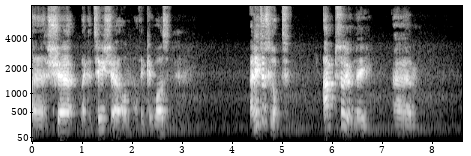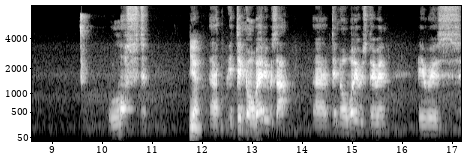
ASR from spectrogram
a shirt, like a t-shirt on, I think it was, and he just looked absolutely um, lost. Yeah. Uh, he didn't know where he was at. Uh, didn't know what he was doing. He was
